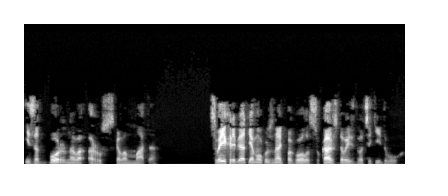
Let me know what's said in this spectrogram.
из отборного русского мата. Своих ребят я мог узнать по голосу каждого из двадцати двух.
